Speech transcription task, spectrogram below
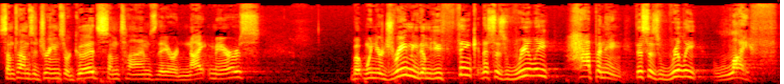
Sometimes the dreams are good, sometimes they are nightmares. But when you're dreaming them, you think this is really happening. This is really life.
